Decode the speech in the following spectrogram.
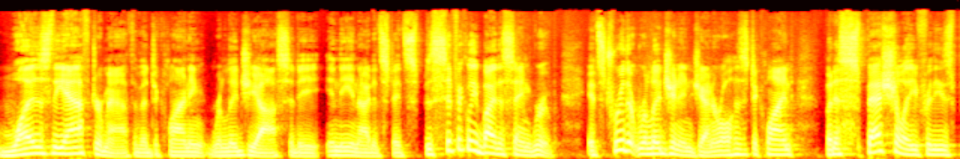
was the aftermath of a declining religiosity in the United States, specifically by the same group. It's true that religion in general has declined, but especially for these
